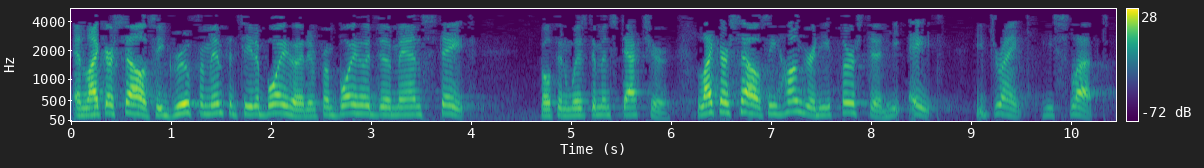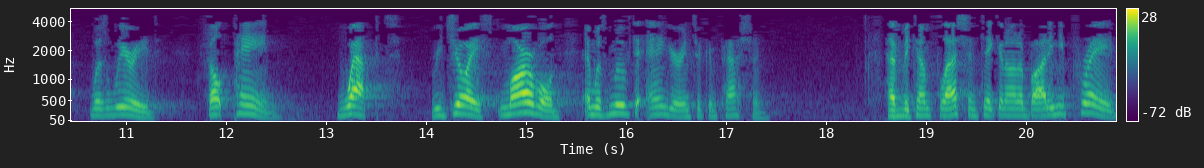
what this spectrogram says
And like ourselves, he grew from infancy to boyhood, and from boyhood to man's state, both in wisdom and stature. Like ourselves, he hungered, he thirsted, he ate, he drank, he slept, was wearied, felt pain, wept, rejoiced, marveled, and was moved to anger and to compassion. Having become flesh and taken on a body, he prayed,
